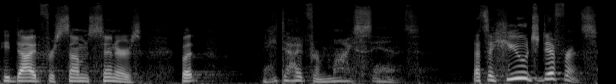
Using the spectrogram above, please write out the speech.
He died for some sinners, but He died for my sins. That's a huge difference.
